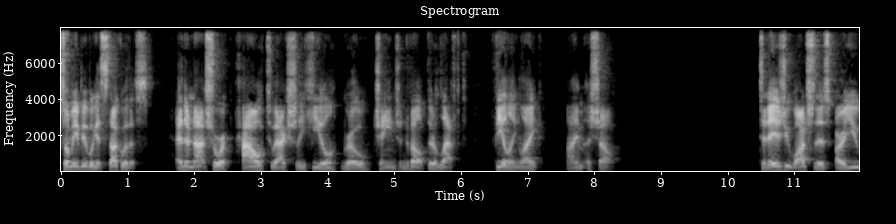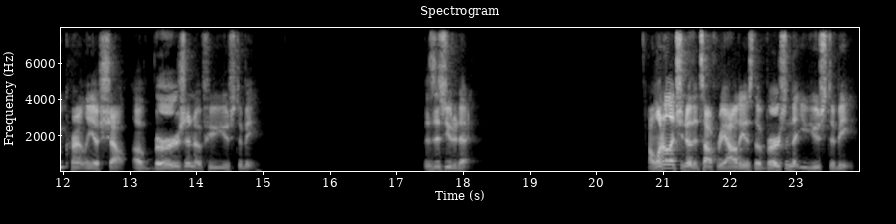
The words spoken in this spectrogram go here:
So many people get stuck with this and they're not sure how to actually heal, grow, change, and develop. They're left feeling like I'm a shell. Today, as you watch this, are you currently a shell, a version of who you used to be? Is this you today? I want to let you know the tough reality is the version that you used to be.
